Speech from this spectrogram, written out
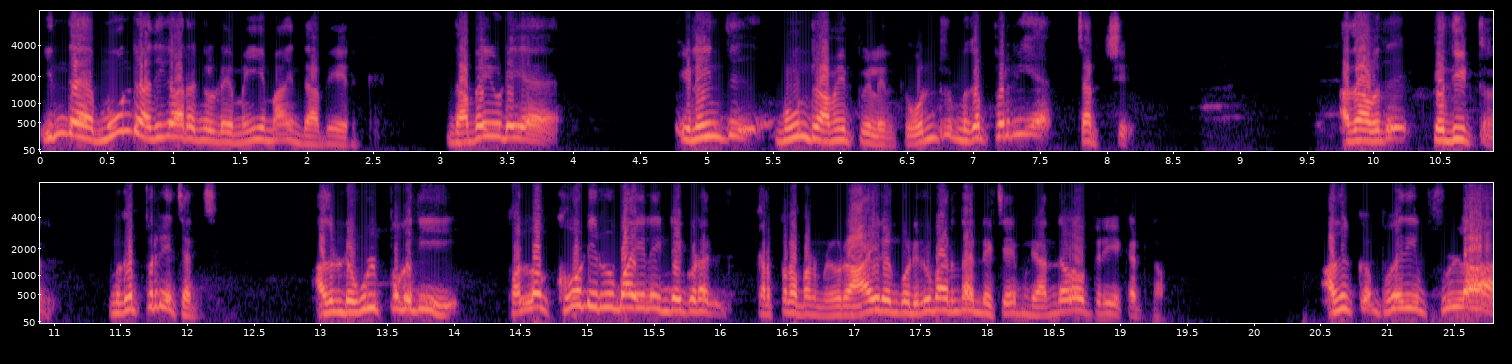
இந்த மூன்று அதிகாரங்களுடைய மையமாக இந்த அபை இருக்கு. இந்த அபையுடைய இணைந்து மூன்று அமைப்புகள் இருக்கு. ஒன்று மிகப்பெரிய சர்ச்சு அதாவது கெதீட்ரல் மிகப்பெரிய சர்ச் அதனுடைய உள்பகுதி பல கோடி ரூபாயில இன்றைக்கு கூட கற்பனை பண்ண முடியும். ஒரு ஆயிரம் கோடி ரூபாய் இருந்தால் இன்றைக்கு செய்ய முடியும். அந்த அளவு பெரிய கட்டணம் அதுக்கு பகுதி ஃபுல்லாக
